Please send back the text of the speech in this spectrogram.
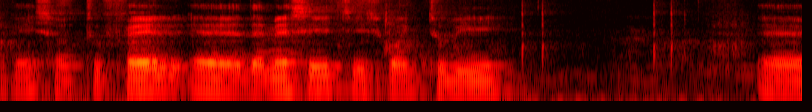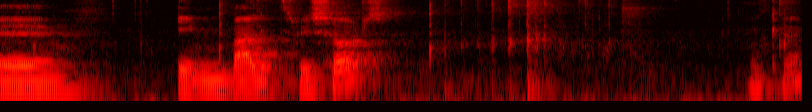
Okay, so to fail, uh, the message is going to be uh, invalid resource. Okay.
